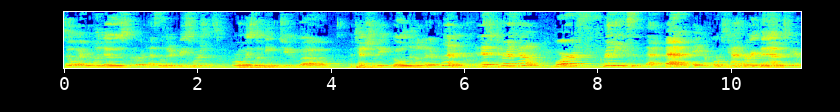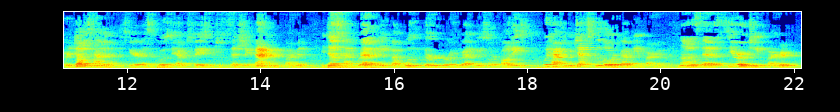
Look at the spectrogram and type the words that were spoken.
So everyone knows Earth has limited resources. We're always looking to uh, potentially go live on another planet. And as it turns out, Mars really isn't that bad. It, of course, has a very thin atmosphere, but it does have an atmosphere as opposed to outer space, which is essentially a vacuum environment. It does have gravity, about one-third Earth gravity, so our bodies would have to adjust to the lower gravity environment. It's not as bad as a zero-G environment.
